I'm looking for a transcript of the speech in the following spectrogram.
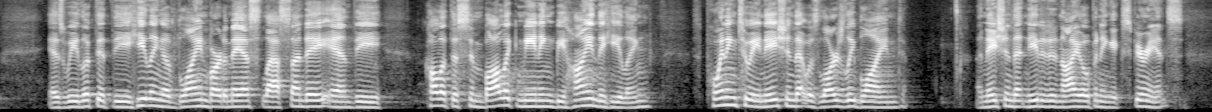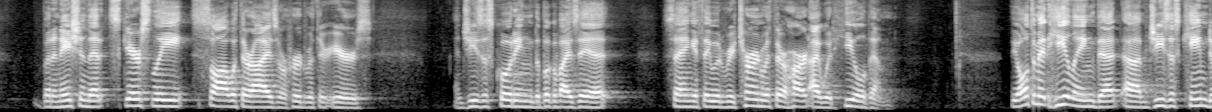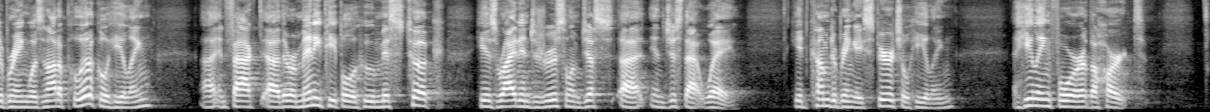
as we looked at the healing of blind Bartimaeus last Sunday and the call it the symbolic meaning behind the healing, pointing to a nation that was largely blind, a nation that needed an eye opening experience, but a nation that scarcely saw with their eyes or heard with their ears. And Jesus, quoting the book of Isaiah, saying, If they would return with their heart, I would heal them. The ultimate healing that um, Jesus came to bring was not a political healing. Uh, in fact, uh, there were many people who mistook his ride into Jerusalem just uh, in just that way. He had come to bring a spiritual healing, a healing for the heart.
